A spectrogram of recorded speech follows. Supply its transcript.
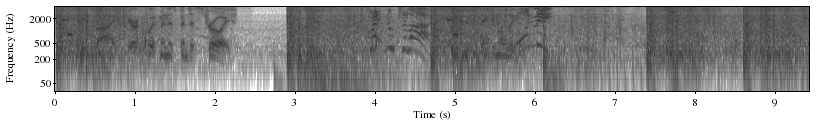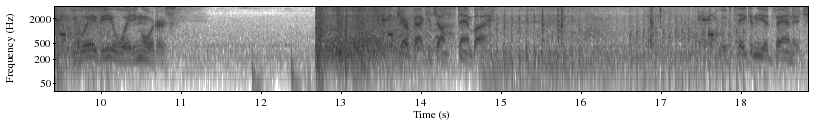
Be advised, your equipment has been destroyed. Threat neutralized! Taking the lead. On me! UAV awaiting orders. Care package on standby. Taken the advantage.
